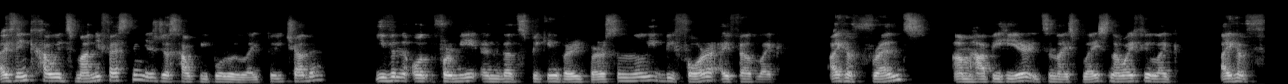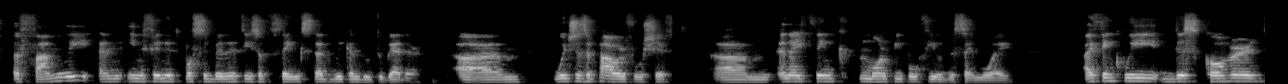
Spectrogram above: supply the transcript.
I think how it's manifesting is just how people relate to each other. Even on for me and that's speaking very personally before i felt like i have friends i'm happy here. It's a nice place. Now i feel like i have a family and infinite possibilities of things that we can do together um, which is a powerful shift. Um, and i think more people feel the same way. I think we discovered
